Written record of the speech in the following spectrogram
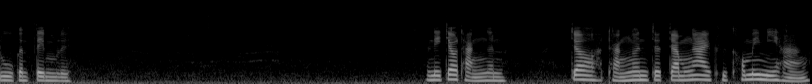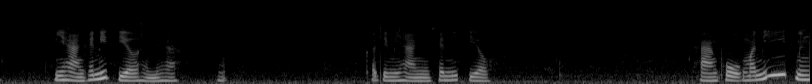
ดูกันเต็มเลย อันนี้เจ้าถังเงิน เจ้าถังเงินจะจำง่ายคือเขาไม่มีหาง มีหางแค่นิดเดียวเห็นไหมคะเขาจะมีหางอยู่แค่นิดเดียว หางโผล่ออกมานิดนึง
